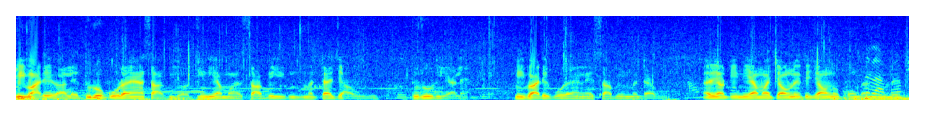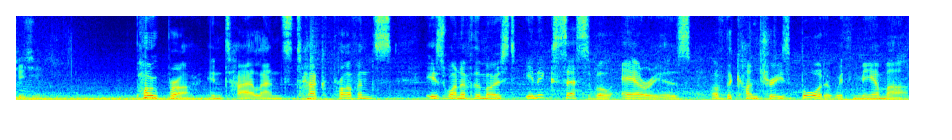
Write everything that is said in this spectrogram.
မိဘတွေကလည်းသူတို့ကိုယ်တိုင်ကစပြီးတော့ဒီနေရာမှာစာပေမတက်ကြဘူးသူတို့တွေကလည်းမိဘတွေကိုယ်တိုင်လည်းစာပေမတက်ဘူးအဲ့ဒါကြောင့်ဒီနေရာမှာကျောင်းလေးတစ်ကျောင်းလိုပုံစံမျိုးလည်းဖြစ်ရှင် Phop Phra in Thailand's Tak province is one of the most inaccessible areas of the country's border with Myanmar.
